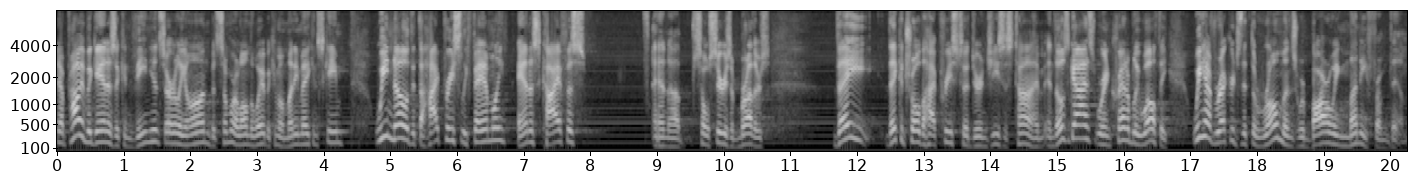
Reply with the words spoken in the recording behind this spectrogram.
Now, it probably began as a convenience early on, but somewhere along the way it became a money making scheme. We know that the high priestly family, Annas, Caiaphas, and a whole series of brothers, they they controlled the high priesthood during Jesus' time, and those guys were incredibly wealthy. We have records that the Romans were borrowing money from them.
